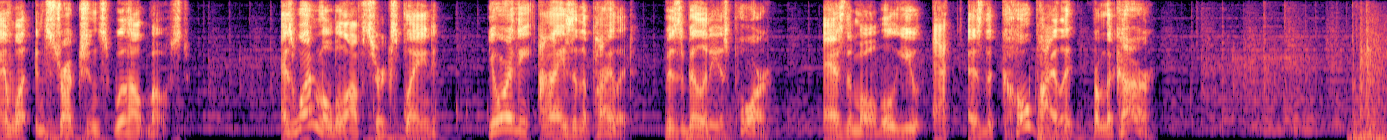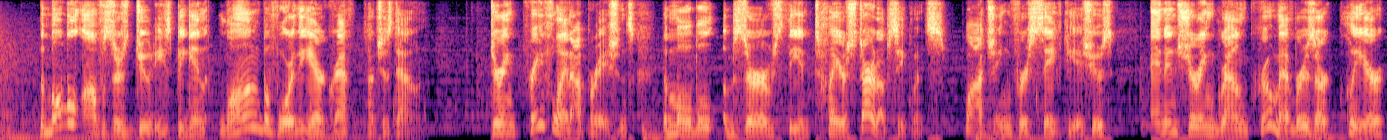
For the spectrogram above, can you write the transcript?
and what instructions will help most. As one mobile officer explained, you're the eyes of the pilot. Visibility is poor. As the mobile, you act as the co-pilot from the car. The mobile officer's duties begin long before the aircraft touches down. During pre-flight operations, the mobile observes the entire startup sequence, watching for safety issues and ensuring ground crew members are clear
